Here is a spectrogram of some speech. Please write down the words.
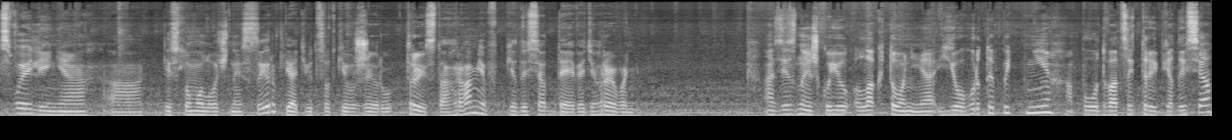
Своя лінія кисломолочний сир 5% жиру 300 грамів 59 гривень. А зі знижкою лактонія йогурти питні по 23,50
